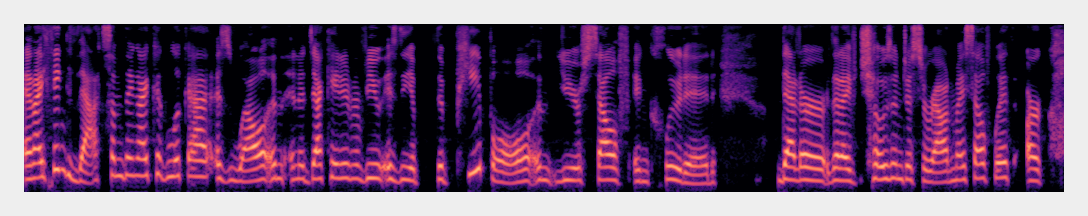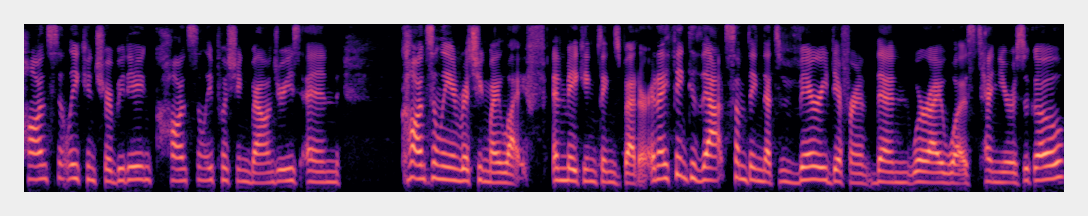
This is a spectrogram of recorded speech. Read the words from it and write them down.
and i think that's something i could look at as well in, in a decade in review is the the people and yourself included that are that I've chosen to surround myself with are constantly contributing, constantly pushing boundaries and constantly enriching my life and making things better. And I think that's something that's very different than where I was 10 years ago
